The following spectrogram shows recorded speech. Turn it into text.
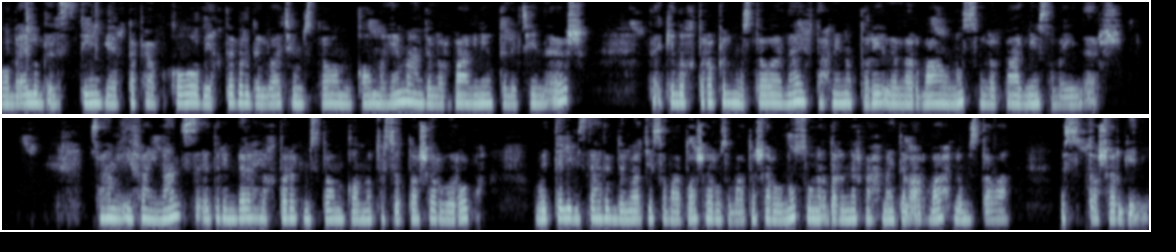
هو بقاله جلستين بيرتفع بقوة وبيختبر دلوقتي مستوى مقاومة هام عند الأربعة جنيه وتلاتين قرش. تأكيد اختراق المستوى ده يفتح لنا الطريق للأربعة ونص والأربعة جنيه وسبعين قرش. سهم e-finance قدر امبارح يخترق مستوى مقاومته ستاشر وربع وبالتالي بيستهدف دلوقتي سبعتاشر وسبعتاشر ونص ونقدر نرفع حماية الأرباح لمستوى الستاشر جنيه.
